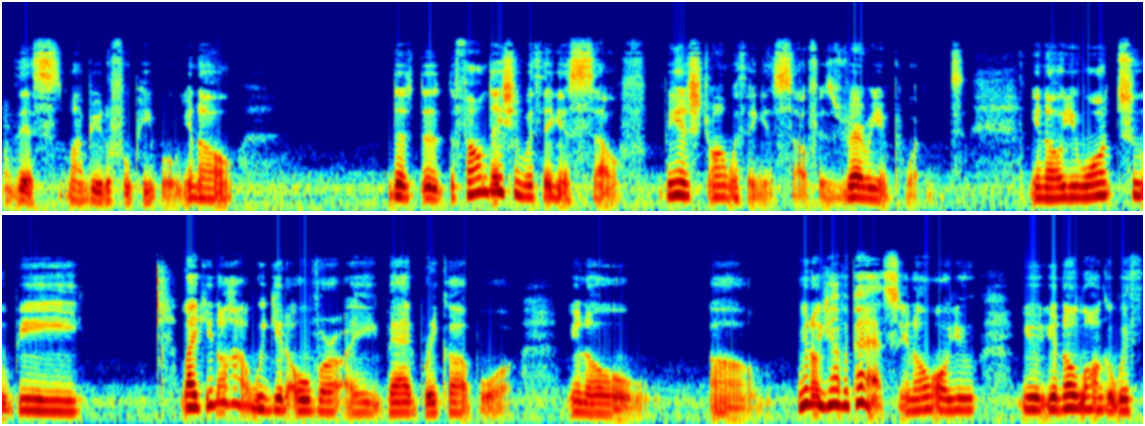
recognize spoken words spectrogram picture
this, my beautiful people. You know, the, the, the foundation within yourself, being strong within yourself is very important. You know, you want to be like you know how we get over a bad breakup or you know, um, you know, you have a past, you know, or you, you, you're no longer with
